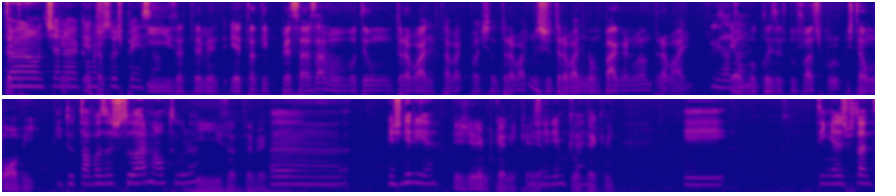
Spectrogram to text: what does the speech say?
tão tchaná é- como então- as pessoas pensam. exatamente. Então, tipo, pensares, ah, vou, vou ter um trabalho. Está bem, podes ter um trabalho, mas se o trabalho não paga, não é um trabalho. É Exatamente. uma coisa que tu fazes porque isto é um hobby. E tu estavas a estudar na altura Exatamente. ah, engenharia. Engenharia mecânica. é, Engenharia uma mecânica. E tinhas, portanto,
